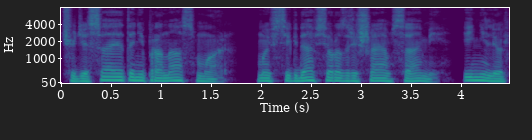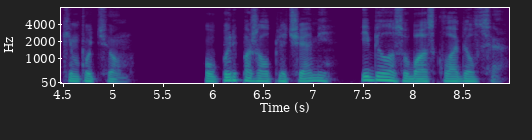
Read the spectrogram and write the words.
«Чудеса — это не про нас, Мар. Мы всегда все разрешаем сами и нелегким путем». Упырь пожал плечами и белозуба осклабился.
